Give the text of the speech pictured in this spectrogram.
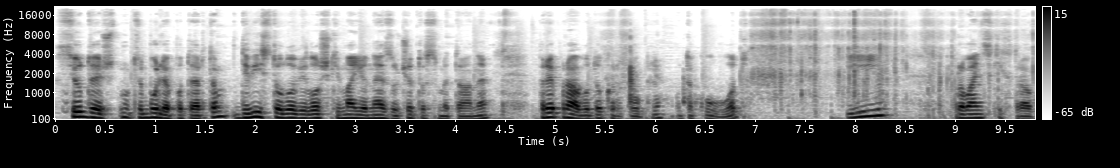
Сюди ж ну, цибуля потерта, 2 столові ложки майонезу чи то сметани, приправу до картоплі, отаку от, і прованських трав.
